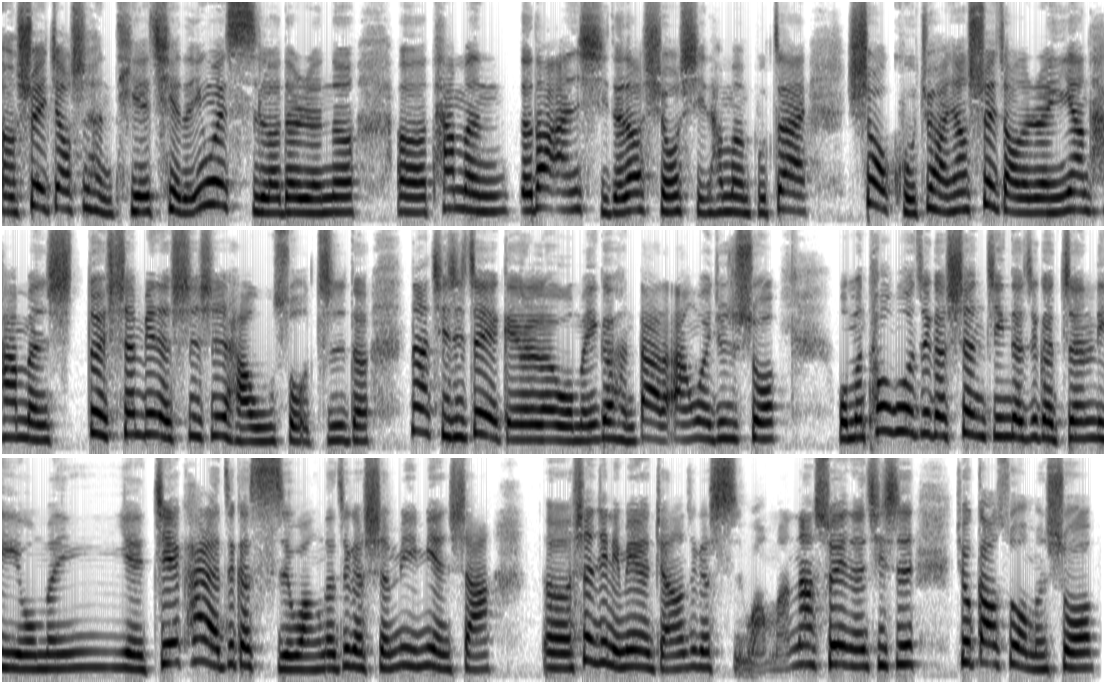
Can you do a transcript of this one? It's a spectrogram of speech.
呃，睡觉是很贴切的，因为死了的人呢，呃，他们得到安息，得到休息，他们不再受苦，就好像睡着的人一样，他们对身边的事是毫无所知的。那其实这也给了我们一个很大的安慰，就是说，我们透过这个圣经的这个真理，我们也揭开了这个死亡的这个神秘面纱。呃，圣经里面有讲到这个死亡嘛，那所以呢，其实就告诉我们说。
